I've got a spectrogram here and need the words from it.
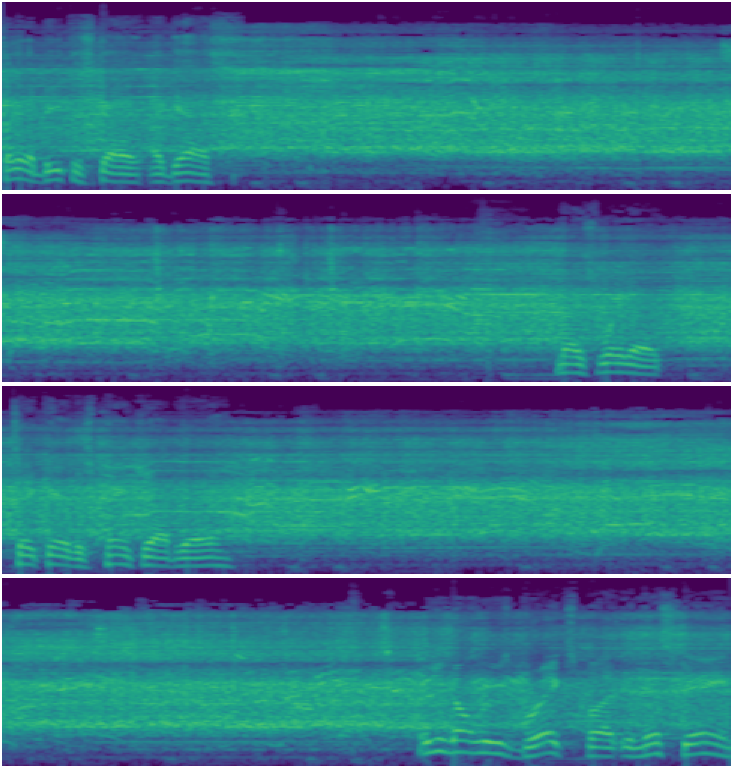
So I gotta beat this guy, I guess. Nice way to take care of his paint job there. Usually don't lose brakes, but in this game,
